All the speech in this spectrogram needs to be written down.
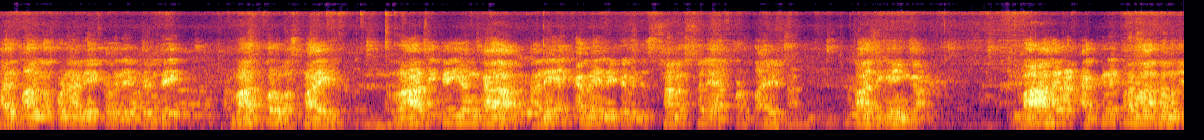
పరిపాలన కూడా అనేకమైనటువంటి మార్పులు వస్తాయి. రాజకీయంగా అనేకమైనటువంటి సమస్యలు ఏర్పడతాయట. రాజకీయంగా. వాహన అగ్ని ప్రమాదములు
